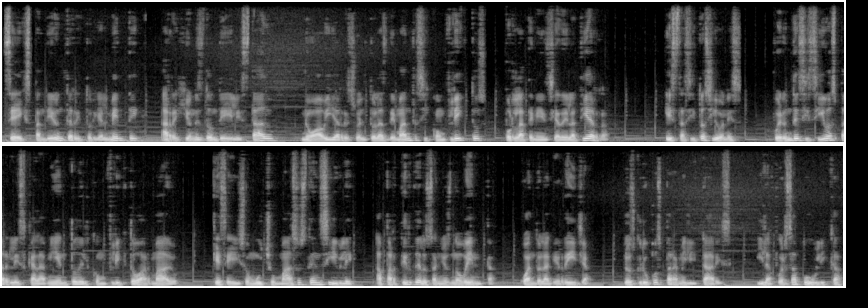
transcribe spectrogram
se expandieron territorialmente a regiones donde el Estado no había resuelto las demandas y conflictos por la tenencia de la tierra. Estas situaciones fueron decisivas para el escalamiento del conflicto armado, que se hizo mucho más ostensible a partir de los años 90, cuando la guerrilla, los grupos paramilitares y la fuerza pública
